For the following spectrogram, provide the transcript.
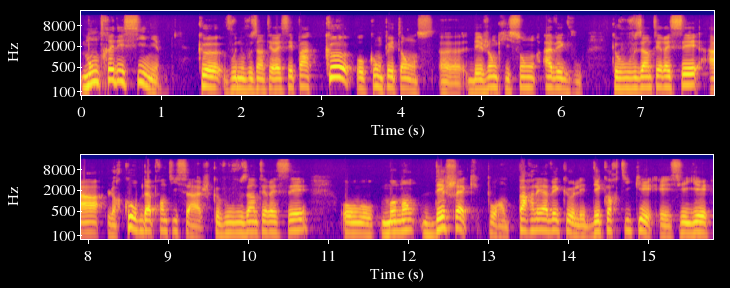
montré des signes que vous ne vous intéressez pas que aux compétences euh, des gens qui sont avec vous, que vous vous intéressez à leur courbe d'apprentissage, que vous vous intéressez au moment d'échec pour en parler avec eux, les décortiquer et essayer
